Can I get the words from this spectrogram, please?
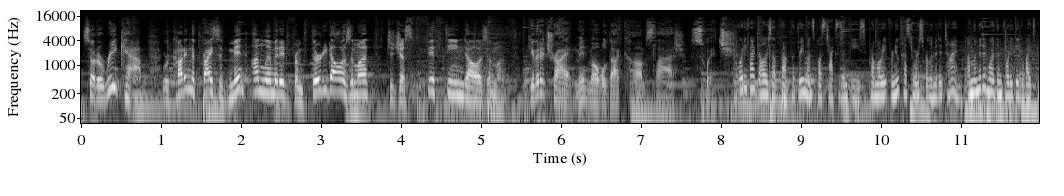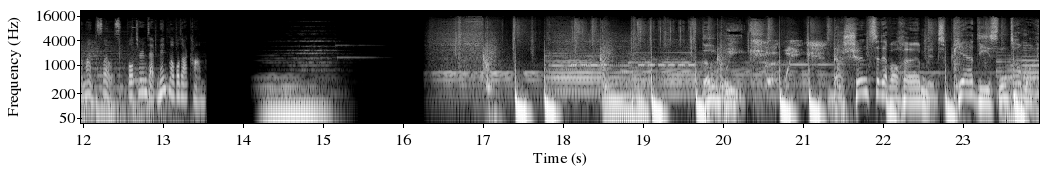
So to recap, we're cutting the price of Mint Unlimited from $30 a month to just $15 a month. Give it a try at mintmobile.com slash switch. $45 upfront for three months plus taxes and fees. Promo rate for new customers for limited time. Unlimited more than 40 gigabytes per month. Slows. Full terms at mintmobile.com. The Week. Das Schönste der Woche mit Pierre Diesen Tomori.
